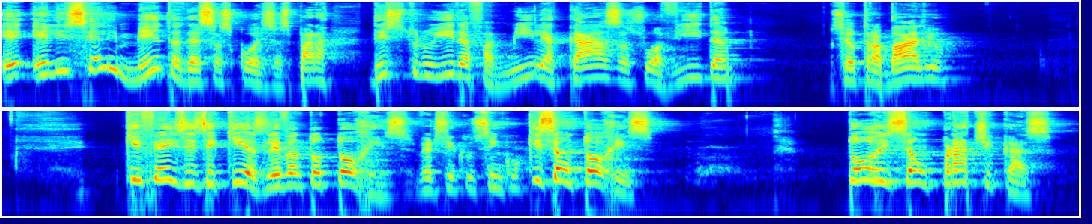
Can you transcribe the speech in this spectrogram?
E, ele se alimenta dessas coisas para destruir a família, a casa, a sua vida, seu trabalho. que fez Ezequias? Levantou torres, versículo 5. O que são torres? Torres são práticas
